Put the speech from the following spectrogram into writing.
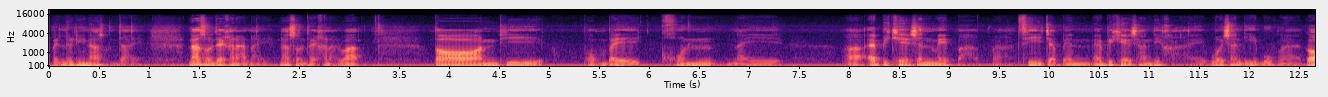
เป็นเรื่องที่น่าสนใจ น่าสนใจขนาดไหน น่าสนใจขนาดว่า ตอนที่ผมไปค้นในแอปพลิเคชัน meb อะครับที่จะเป็นแอปพลิเคชันที่ขาย เวอร์ชันอีบุ๊กนะก็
